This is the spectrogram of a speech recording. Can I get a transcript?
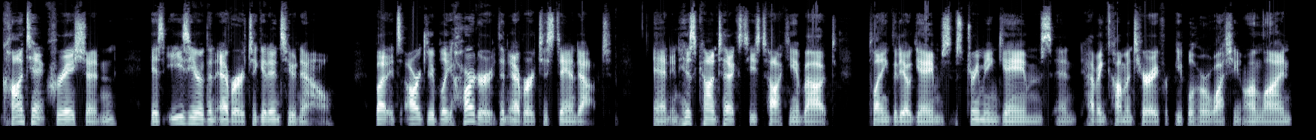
content creation is easier than ever to get into now, but it's arguably harder than ever to stand out. And in his context, he's talking about playing video games, streaming games, and having commentary for people who are watching online.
